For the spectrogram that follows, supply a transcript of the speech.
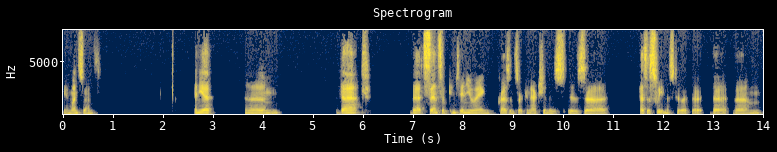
in one sense. And yet, um, that that sense of continuing presence or connection is is uh, has a sweetness to it that that um,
